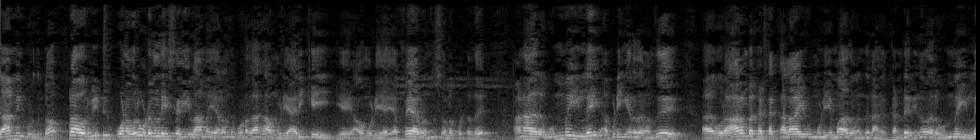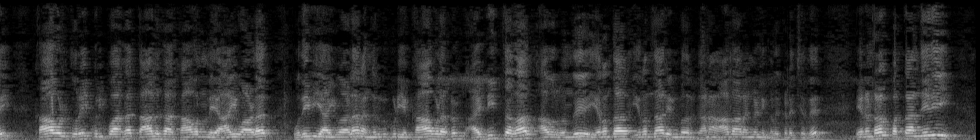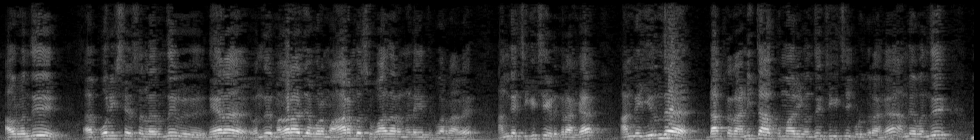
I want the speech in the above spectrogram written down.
ஜாமீன் கொடுத்துட்டோம். அப்புறம் அவர் வீட்டுக்கு போனவர் உடல்நிலை சரியில்லாமல் இறந்து போனதாக அவங்களுடைய அறிக்கை அவங்களுடைய எஃப்ஐஆர் வந்து சொல்லப்பட்டது. ஆனால் அதில் உண்மை இல்லை அப்படிங்கிறத வந்து ஒரு ஆரம்பகட்ட கலாய்வு மூலியமாக அதை வந்து நாங்கள் கண்டறிந்தோம். அதில் உண்மை இல்லை. காவல்துறை குறிப்பாக தாலுகா காவல்நிலைய ஆய்வாளர் உதவி ஆய்வாளர் அங்கே இருக்கக்கூடிய காவலர்கள் அடித்ததால் அவர் வந்து இறந்தார் இறந்தார் என்பதற்கான ஆதாரங்கள் எங்களுக்கு கிடைச்சது. ஏனென்றால் பத்தாம் தேதி அவர் வந்து போலீஸ் ஸ்டேஷன்ல இருந்து நேர வந்து மகாராஜாபுரம் ஆரம்ப சுகாதார நிலையத்துக்கு வர்றாரு. அங்க சிகிச்சை எடுக்கிறாங்க. அங்க இருந்த டாக்டர் அனிதா குமாரி வந்து சிகிச்சை கொடுக்கறாங்க. அங்க வந்து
